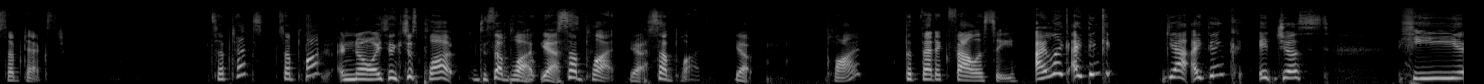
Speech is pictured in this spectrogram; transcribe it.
subtext. Subtext? Subplot? No, I think just plot. Subplot. Yes. Subplot. Yes. Subplot. Yep. Plot? Pathetic fallacy. I like I think yeah, I think it just he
